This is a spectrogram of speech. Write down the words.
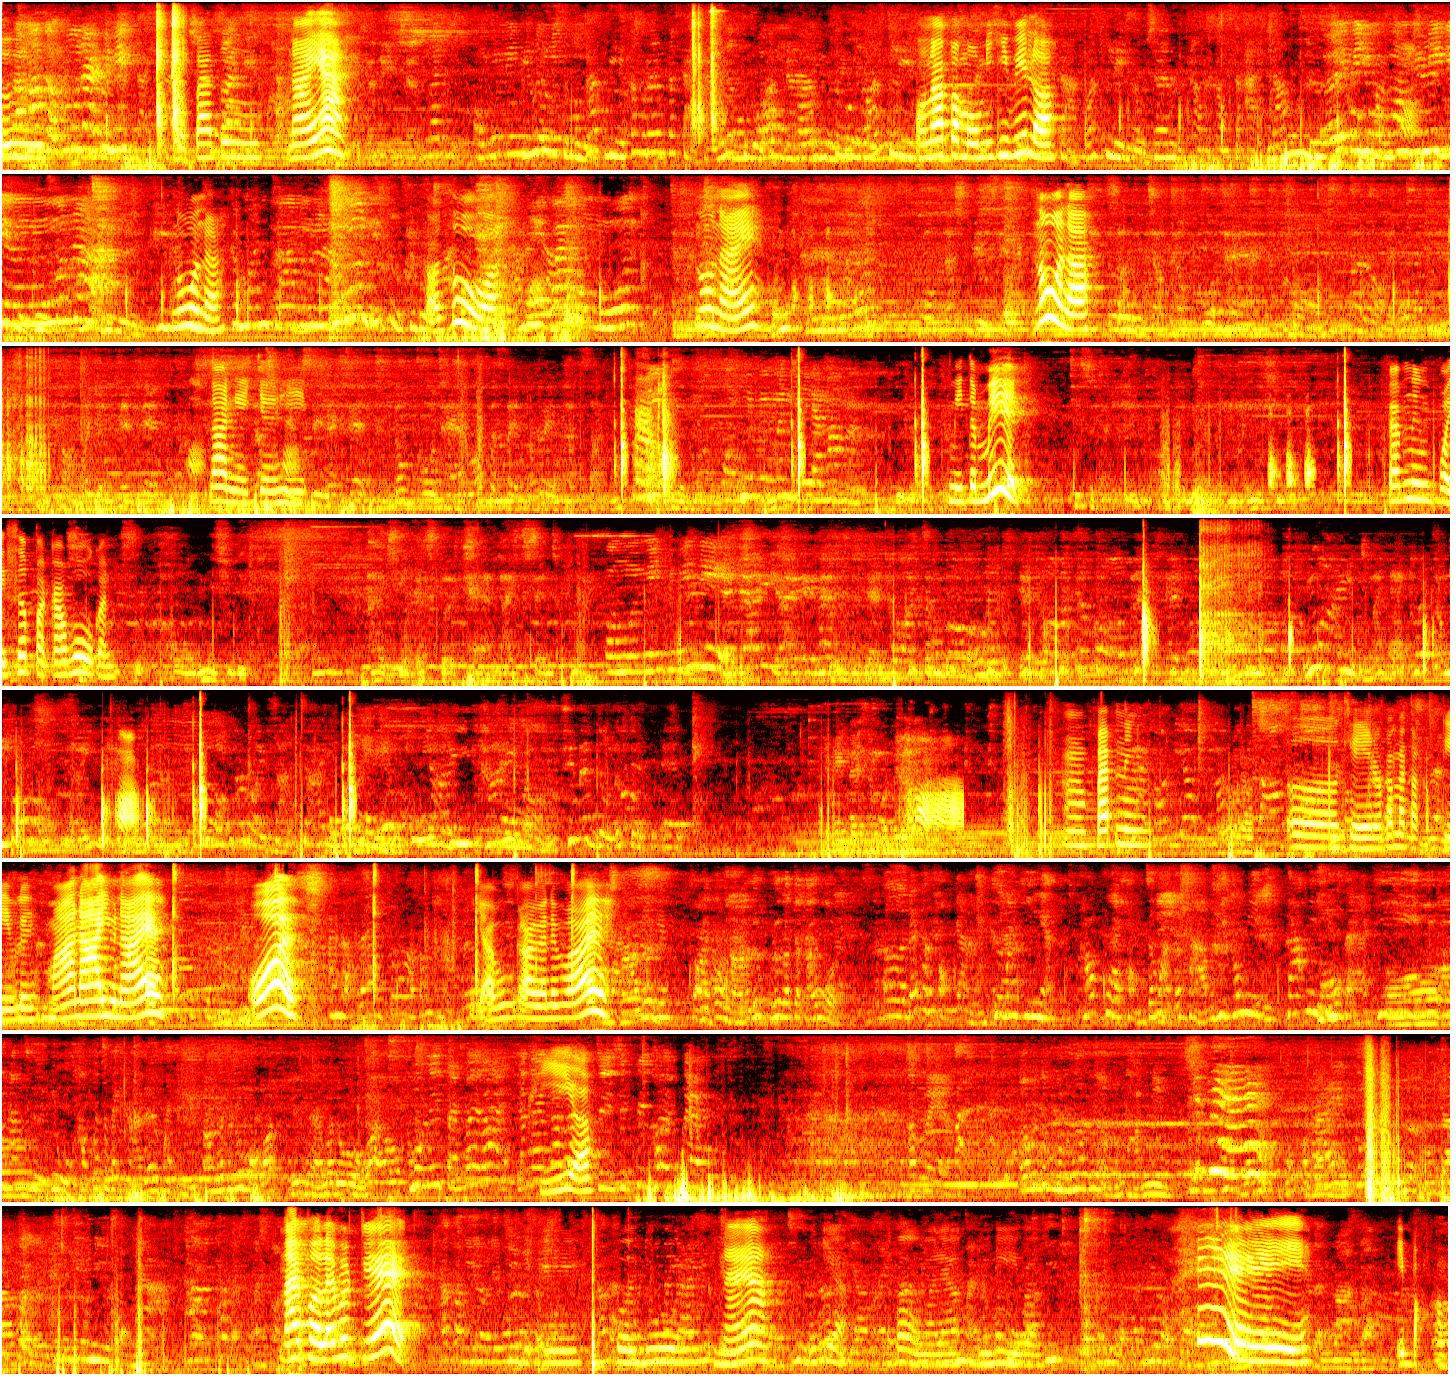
ตึงเปิดปลาตึงไหนอะของน้าประมงมีชีวิตเหรอนู่นน่ะต่อสู้อะนู่นไหน นู่นเหรอ นั่นไงเจอฮีมีแต่มีดแป๊บหนึ่งปล่อยเสื้อปากกาโฮกันอื แป๊บหนึ่งเออโอเคแล้วก็มาตัดกับเกมเลย มานายอยู่ไหน โอ้ย อย่าพุ่งกางกันได้ไหมผีเหรอ จ๊เปิดดูไหนอะเมื่อกี้อะแล้วก็ออกมาแล้วดีดีกว่าเฮ้ยไอ้บักอำ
